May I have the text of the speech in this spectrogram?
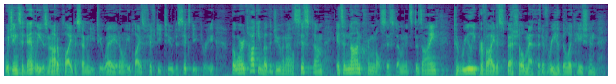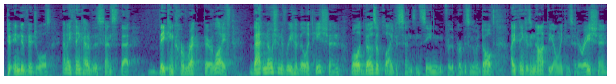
which incidentally does not apply to 72A, it only applies 52 to 63. But when we're talking about the juvenile system, it's a non criminal system, and it's designed to really provide a special method of rehabilitation to individuals, and I think out of the sense that they can correct their life. That notion of rehabilitation, while it does apply to sentencing for the purposes of adults, I think is not the only consideration.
